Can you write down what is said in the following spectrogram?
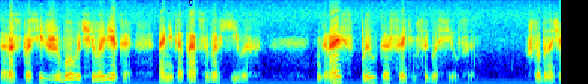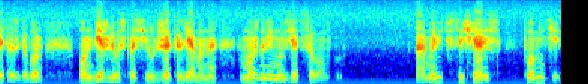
расспросить живого человека, а не копаться в архивах. Грайс пылко с этим согласился. Чтобы начать разговор, он вежливо спросил Джека Лемона, можно ли ему взять солонку. «А мы ведь встречались, помните?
